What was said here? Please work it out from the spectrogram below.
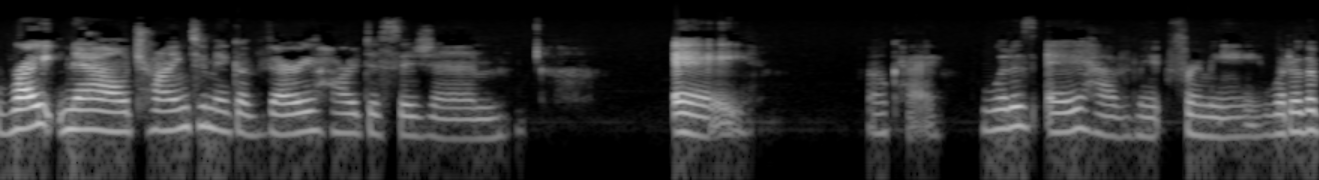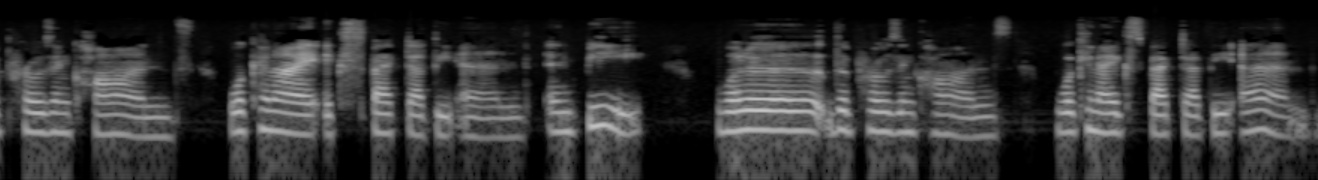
right now trying to make a very hard decision A. Okay. What does A have for me? What are the pros and cons? What can I expect at the end? And B, what are the pros and cons? What can I expect at the end?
